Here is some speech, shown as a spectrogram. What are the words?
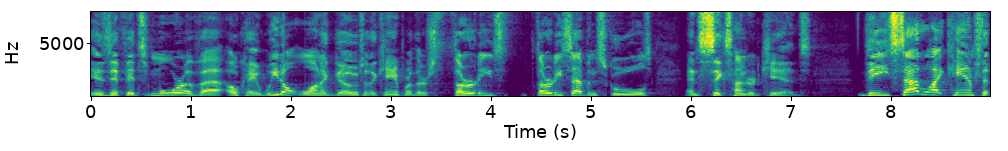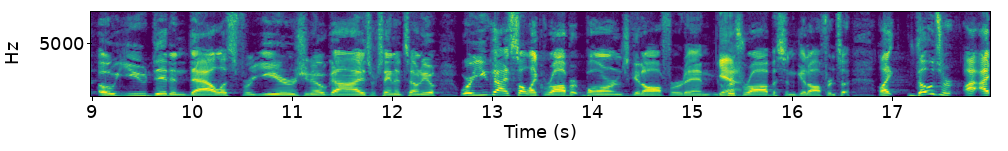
is if it's more of a okay, we don't want to go to the camp where there's 30, 37 schools and 600 kids. The satellite camps that OU did in Dallas for years, you know, guys, or San Antonio, where you guys saw like Robert Barnes get offered and Yeah. Chris Robinson get offered. So, like, those are, I,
